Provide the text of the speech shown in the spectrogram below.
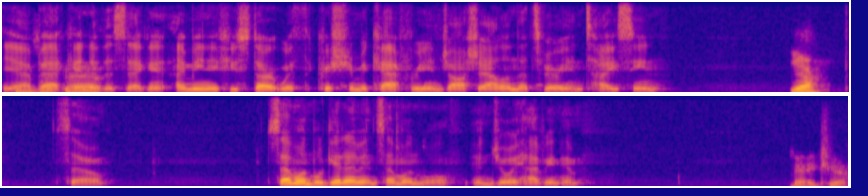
Yeah, back like end of the second. I mean, if you start with Christian McCaffrey and Josh Allen, that's very enticing. Yeah. So, someone will get him, and someone will enjoy having him. Very true.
